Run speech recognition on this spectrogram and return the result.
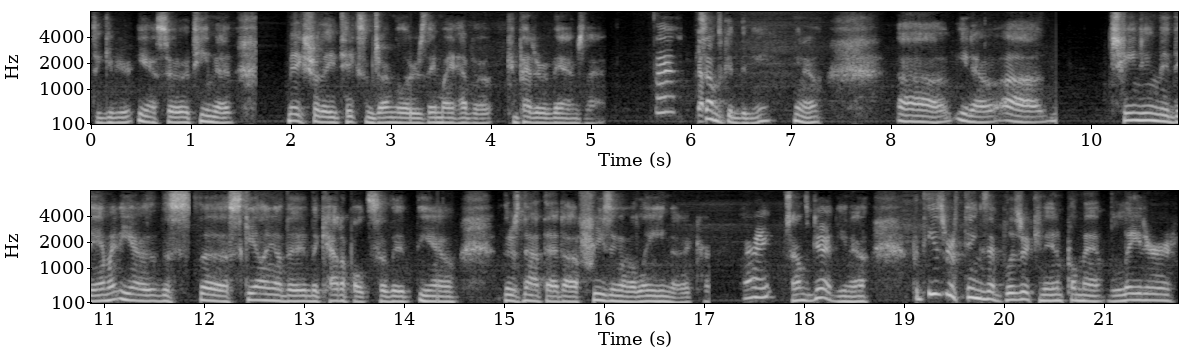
to give your you know. So a team that makes sure they take some junglers, they might have a competitive advantage. That eh, Yep. sounds good to me. You know, uh, you know, uh, changing the damage, you know, the the scaling of the the catapults so that you know there's not that uh, freezing of a lane that occurs. All right, sounds good, you know. But these are things that Blizzard can implement later,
